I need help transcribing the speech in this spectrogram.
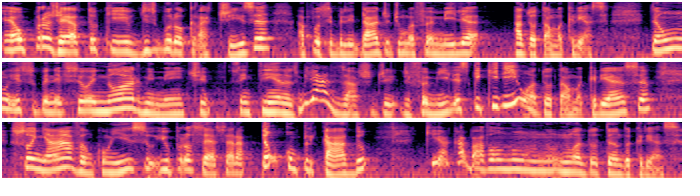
é o projeto que desburocratiza a possibilidade de uma família adotar uma criança. Então, isso beneficiou enormemente centenas, milhares, acho, de, de, famílias que queriam adotar uma criança, sonhavam com isso, e o processo era tão complicado que acabavam não, adotando a criança.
